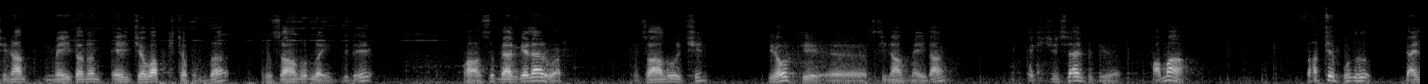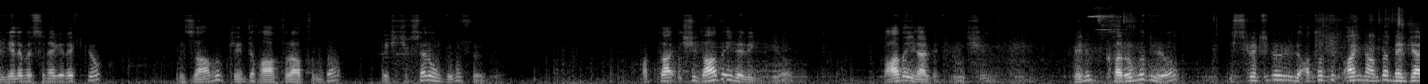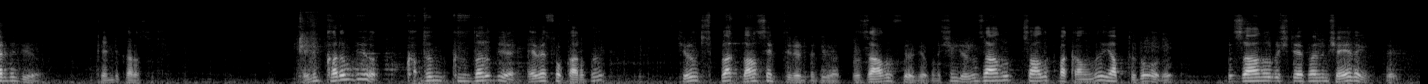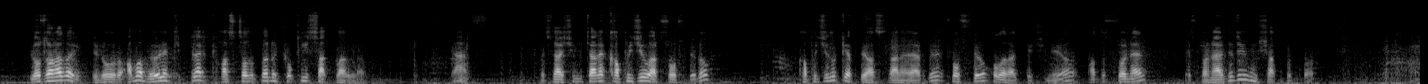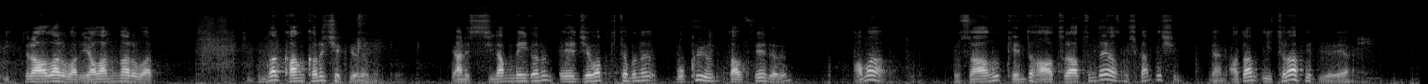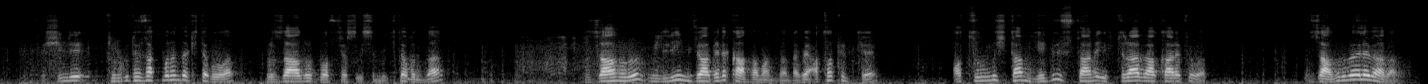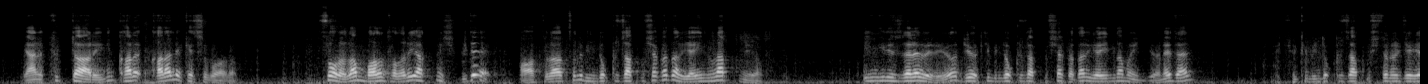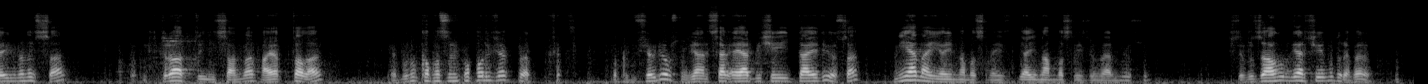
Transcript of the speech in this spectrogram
Sinan Meydan'ın El Cevap kitabında Rıza Nur'la ilgili bazı belgeler var. Rıza Nur için diyor ki e, Sinan Meydan eşcinseldi diyor. Ama zaten bunu belgelemesine gerek yok. Rıza Nur kendi hatıratında eşcinsel olduğunu söylüyor. Hatta işi daha da ileri gidiyor. Daha da ilerletiyor işi. Benim karımı diyor İsmet İnönü ile Atatürk aynı anda becerdi diyor. Kendi karısı için. Benim karım diyor, kadın kızları diyor eve sokardı. Çırılçıplak dans ettirirdi diyor. Rıza Nur söylüyor bunu. Şimdi Rıza Nur Sağlık Bakanlığı yaptı doğru. Rıza Nur işte efendim şeye de gitti. Lozan'a da gitti doğru. Ama böyle tipler hastalıklarını çok iyi saklarlar. Yani mesela şimdi bir tane kapıcı var sosyolog. Kapıcılık yapıyor hastanelerde. Sosyolog olarak geçiniyor. Adı Soner. E Soner'de de yumuşaklık var. İftiralar var, yalanlar var. Bunlar kan kanı çekiyor demek ki. Yani Sinan Meydan'ın El Cevap kitabını okuyun, tavsiye ederim. Ama Rıza Nur kendi hatıratında yazmış kardeşim. Yani adam itiraf ediyor ya. E şimdi Turgut Özakman'ın da kitabı var. Rıza Nur dosyası isimli kitabında Rıza Nur'un milli mücadele kahramanlarına ve Atatürk'e atılmış tam 700 tane iftira ve hakareti var. Rıza Nur böyle bir adam. Yani Türk tarihinin kara, kara lekesi bu adam. Sonradan balataları yakmış. Bir de hatıratını 1960'a kadar yayınlatmıyor. İngilizlere veriyor. Diyor ki 1960'a kadar yayınlamayın diyor. Neden? E Çünkü 1960'tan önce yayınlanırsa iftira attığı insanlar hayattalar. E bunun kafasını koparacaklar. Bakın söylüyor musunuz? Yani sen eğer bir şeyi iddia ediyorsan niye hemen yayınlamasına, yayınlanmasına izin vermiyorsun? İşte Rıza Nur gerçeği budur efendim.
